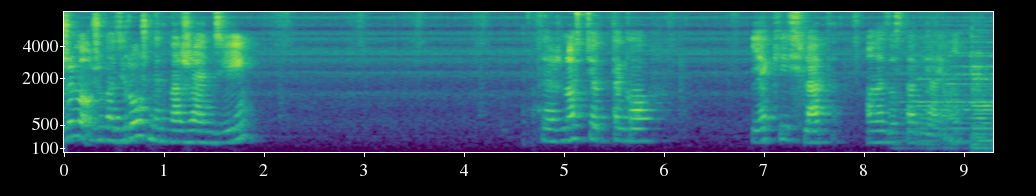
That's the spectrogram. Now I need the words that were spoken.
Możemy używać różnych narzędzi w zależności od tego, jaki ślad one zostawiają.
